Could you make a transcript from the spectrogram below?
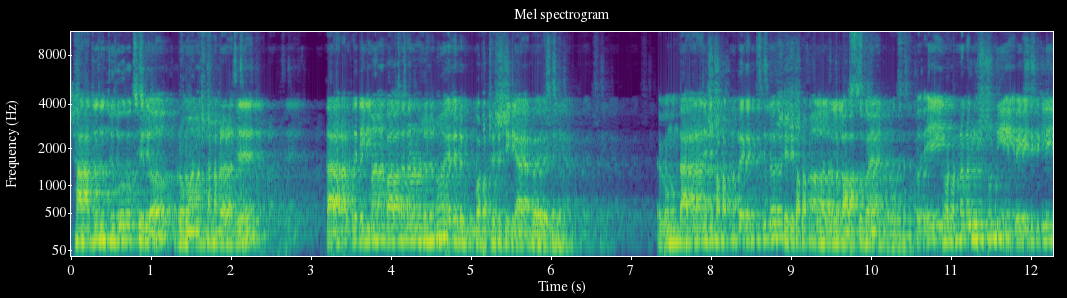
সাতজন যুবক ছিল রোমান সাম্রাজ্যে। তারা তাদের ইমান বাঁচানোর জন্য এরকম কষ্টের শিকার হয়েছিল। এবং তারা যে স্বপ্ন দেখেছিল, সেই স্বপ্ন আল্লাহ বাস্তবায়ন করেছেন। তো এই ঘটনাগুলো শুনিয়ে বেসিক্যালি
